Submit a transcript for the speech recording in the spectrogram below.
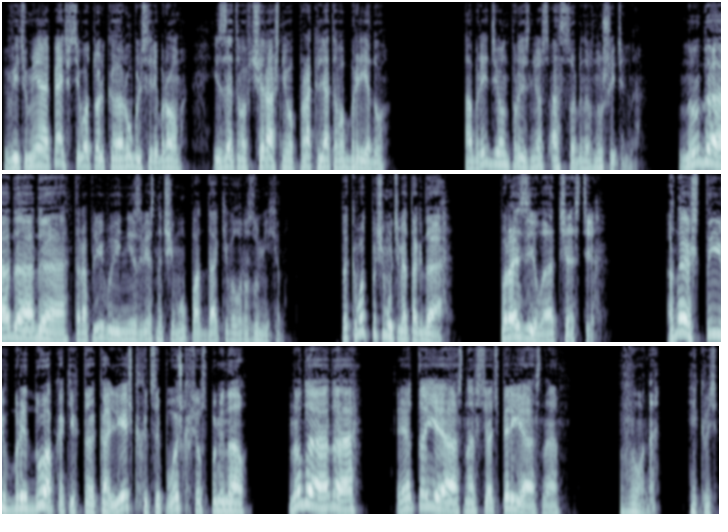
«Ведь у меня опять всего только рубль серебром из этого вчерашнего проклятого бреду». О бреде он произнес особенно внушительно. «Ну да, да, да», — торопливо и неизвестно чему поддакивал Разумихин. «Так вот почему тебя тогда поразило отчасти. А знаешь, ты в бреду об каких-то колечках и цепочках все вспоминал. Ну да, да, это ясно, все теперь ясно». Вон, эк ведь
